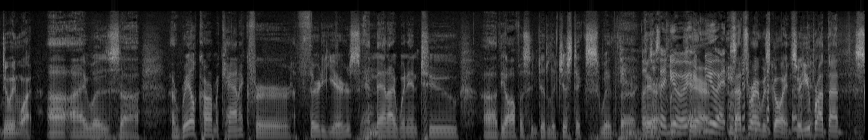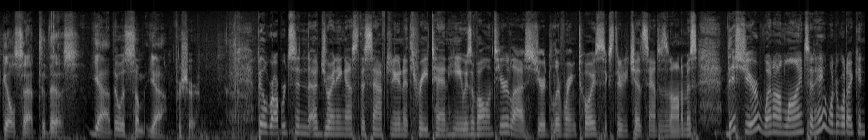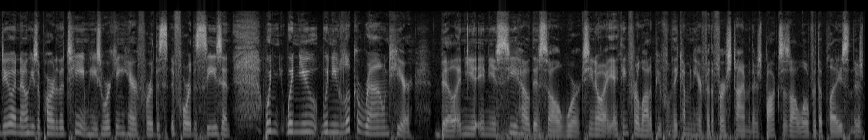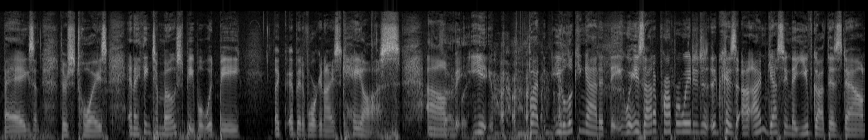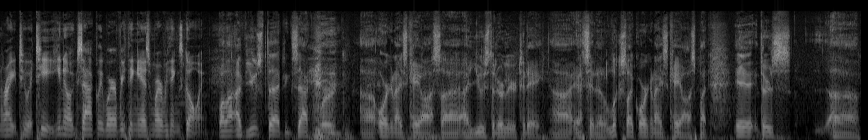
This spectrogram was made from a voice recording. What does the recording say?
Doing what? Uh, I was uh, a rail car mechanic for 30 years, and then I went into uh, the office and did logistics with. Uh, Let's just- I knew it. I knew it. That's where I was going. So you brought that skill set to this. yeah, there was some. Yeah, for sure. Bill Robertson uh, joining us this afternoon at 3:10. He was a volunteer last year delivering toys. 6:30 Ched Santa's Anonymous. This year went online, said, "Hey, I wonder what I can do," and now he's a part of the team. He's working here for this for the season. When when you when you look around here, Bill, and you and you see how this all works, you know, I, I think for a lot of people, they come in here for the first time, and there's boxes all over the place, and there's bags, and there's toys, and I think to most people it would be like a bit of organized chaos. Um, exactly. You, but you're looking at it. Is that a proper way to? Because I'm guessing that you've got this down right to a T. You know exactly where everything is and where everything's going. Well, I've used that exact word, uh, organized chaos. I, I, used it earlier today. Uh, I said it looks like organized chaos, but it, there's. Uh,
